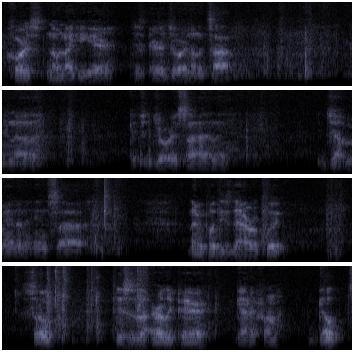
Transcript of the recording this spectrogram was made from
Of course, no Nike Air, just Air Jordan on the top. And uh, get your Jordan sign and the Jumpman on the inside. Let me put these down real quick. So, this is an early pair. Got it from Goat.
